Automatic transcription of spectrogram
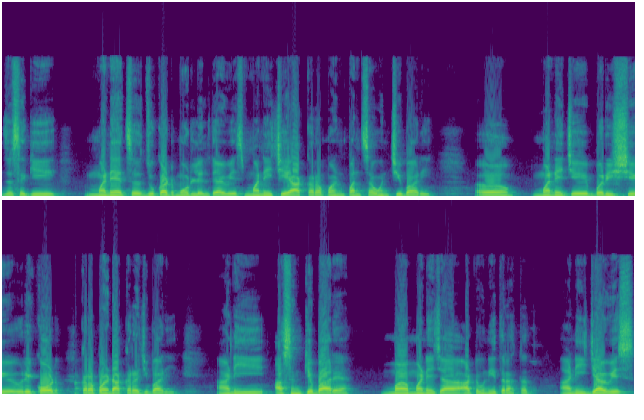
जसं की मण्याचं जुकाट मोडलेलं त्यावेळेस मण्याची अकरा पॉईंट पंचावन्नची बारी मण्याचे बरीचसे रेकॉर्ड अकरा पॉईंट अकराची बारी आणि असंख्य बाऱ्या म मण्याच्या आठवणीत राहतात. आणि ज्यावेळेस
